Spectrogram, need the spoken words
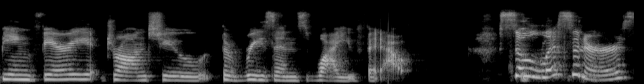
being very drawn to the reasons why you fit out. So, listeners,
